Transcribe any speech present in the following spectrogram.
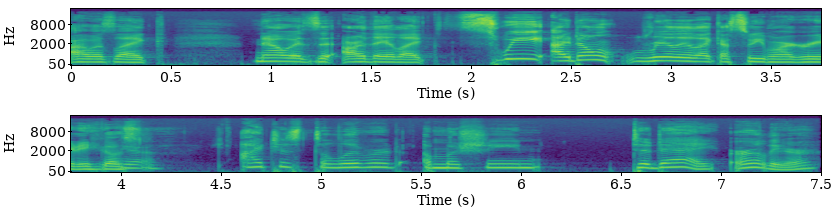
I was like, now is it, are they like sweet? I don't really like a sweet margarita. He goes, Yeah. I just delivered a machine today, earlier.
